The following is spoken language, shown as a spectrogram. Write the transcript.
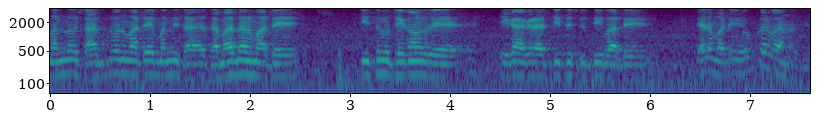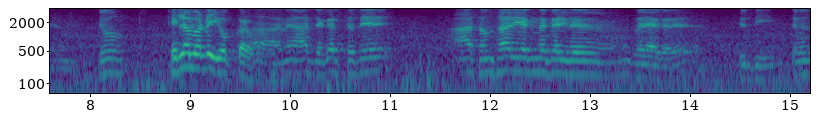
મનનો સાંત્વન માટે મનની સમાધાન માટે ચિત્તનું ઠેકાણું રહે એકાગ્ર ચિત્ત શુદ્ધિ માટે એના માટે યોગ કરવાનો છે. જો એટલા માટે યોગ કરો. અને આ જગત છે તે આ સંસાર યજ્ઞ કરીને કર્યા કરે શુદ્ધિ. સમજ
